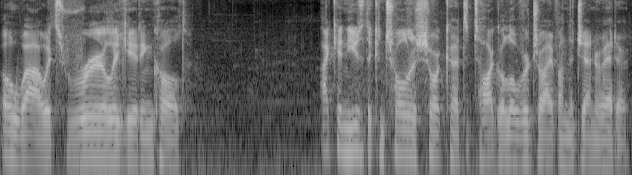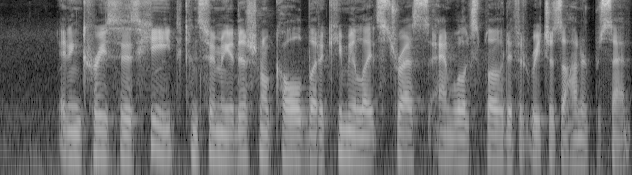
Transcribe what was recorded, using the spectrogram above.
Oh wow, it's really getting cold. I can use the controller shortcut to toggle overdrive on the generator. It increases heat, consuming additional coal, but accumulates stress and will explode if it reaches 100%.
